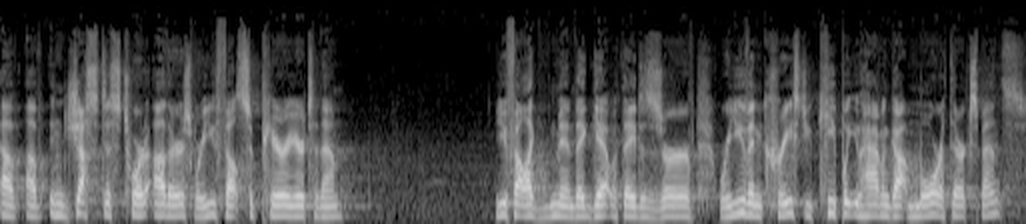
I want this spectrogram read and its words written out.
of, of injustice toward others where you felt superior to them. You felt like, man, they get what they deserve. Where you've increased, you keep what you have and got more at their expense.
